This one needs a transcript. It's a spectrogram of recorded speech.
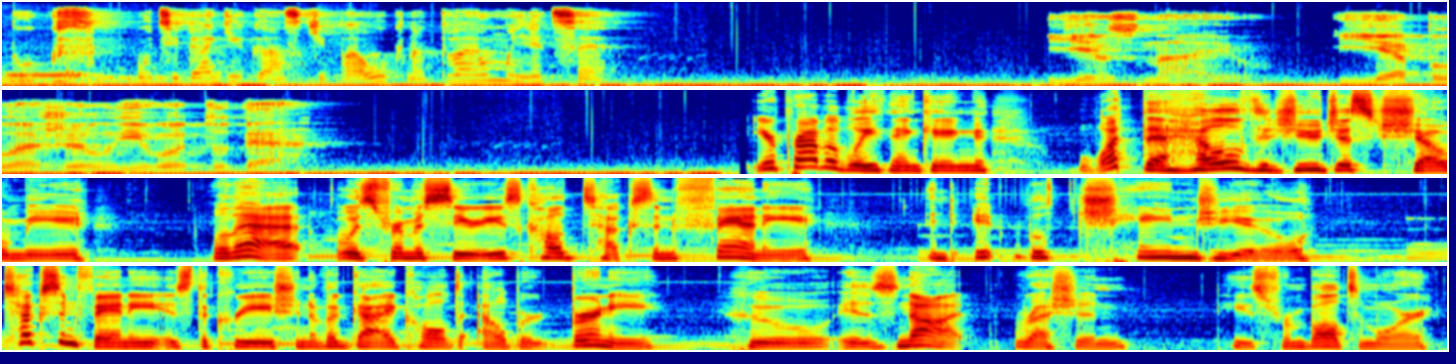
Букс, у тебя гигантский паук на твоем лице. Я знаю. Я положил его туда. You're probably thinking, what the hell did you just show me? Well, that was from a series called Tux and Fanny, and it will change you. Tux and Fanny is the creation of a guy called Albert Birney, who is not Russian. He's from Baltimore.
